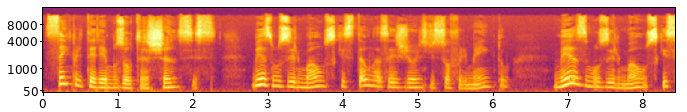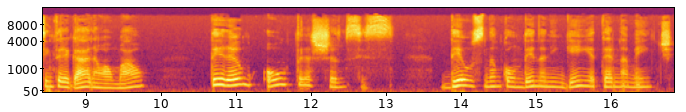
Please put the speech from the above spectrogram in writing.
Sempre teremos outras chances mesmo os irmãos que estão nas regiões de sofrimento, mesmo os irmãos que se entregaram ao mal, terão outras chances. Deus não condena ninguém eternamente.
